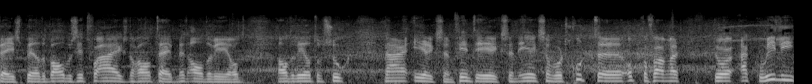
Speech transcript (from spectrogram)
II speelde. Balbezit voor Ajax nog altijd met al de wereld. Al de wereld op zoek naar Eriksen. Vindt Eriksen. Eriksen wordt goed opgevangen door Aquili.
